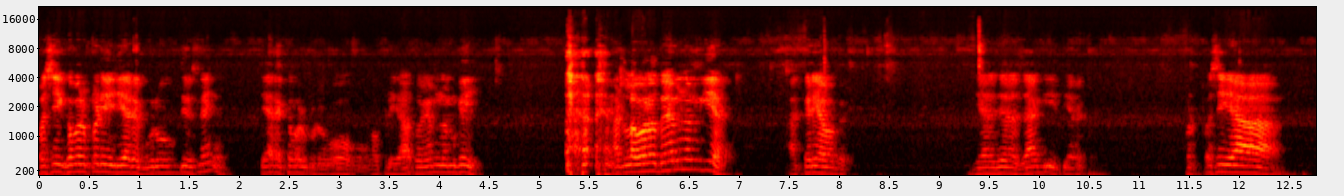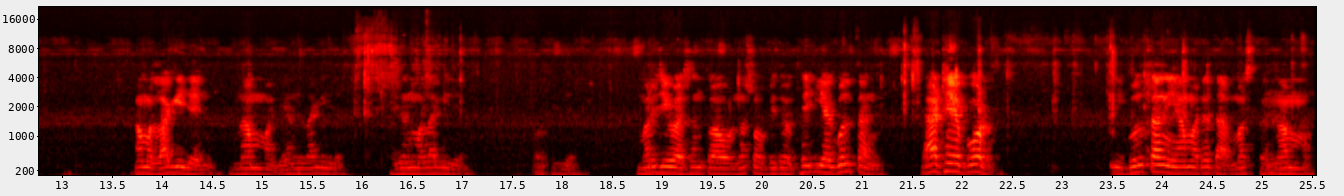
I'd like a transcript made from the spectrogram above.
પછી ખબર પડી જ્યારે ગુરુ ઉપદેશ લઈને ત્યારે ખબર પડે, ઓહો આપણી આ તો એમને એમ ગઈ. આટલા વર્ષ તો એમને એમ ગયા. આ કર્યા વગર. જ્યારે જ્યારે જાગી ત્યારે. પણ પછી આ આમાં લાગી જાય નામમાં ધ્યાન લાગી જાય, ભજનમાં લાગી જાય થઈ જાય. સંતો આવો નશો પીધો થઈ ગયા ગુલતાની. આઠે પોર. એ ગુલતાની આમાં રહેતા મસ્ત નામમાં.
